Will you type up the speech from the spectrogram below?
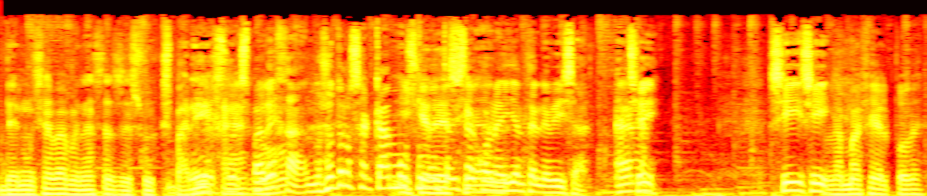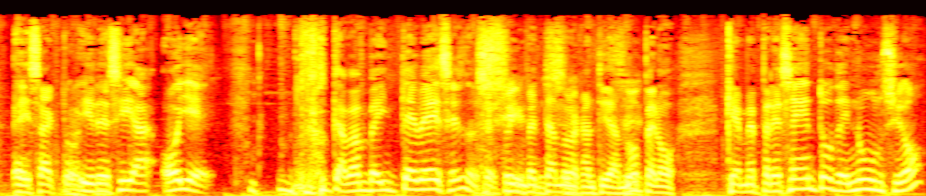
denunciaba amenazas de su De expareja. su expareja. ¿no? Nosotros sacamos una entrevista con ella en Televisa. Ah. Sí. Sí, sí. La mafia del poder. Exacto. Y decía, oye, te van 20 veces, no sé, estoy Sí, inventando sí, la cantidad, sí. ¿no? Pero que me presento, denuncio,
